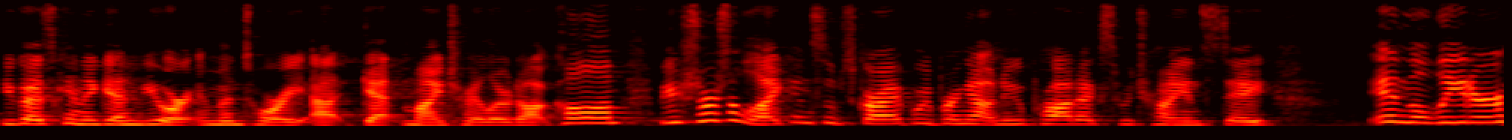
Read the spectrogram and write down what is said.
You guys can again view our inventory at getmytrailer.com. Be sure to like and subscribe. We bring out new products. We try and stay in the leader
